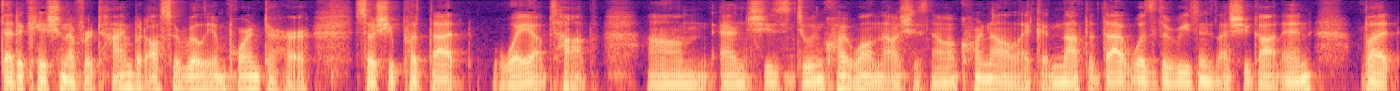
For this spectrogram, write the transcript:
dedication of her time, but also really important to her. So she put that way up top. Um, and she's doing quite well now. She's now at Cornell. Like, not that that was the reason that she got in, but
